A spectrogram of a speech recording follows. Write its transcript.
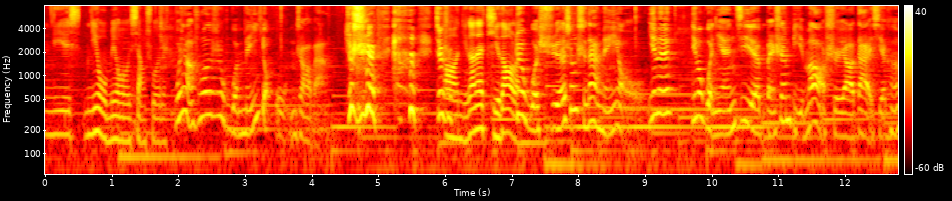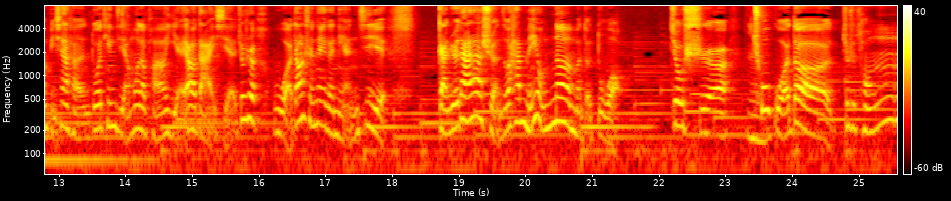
你你有没有想说的？我想说的是，我没有，你知道吧？就是 就是啊，你刚才提到了，对我学生时代没有，因为因为我年纪本身比孟老师要大一些，可能比现在很多听节目的朋友也要大一些。就是我当时那个年纪，感觉大家的选择还没有那么的多。就是出国的，就是从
